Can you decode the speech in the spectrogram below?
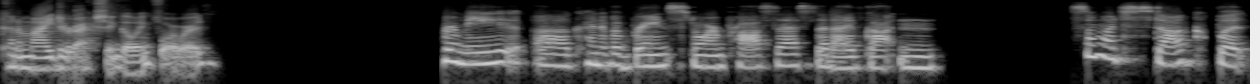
kind of my direction going forward. For me, uh, kind of a brainstorm process that I've gotten so much stuck, but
